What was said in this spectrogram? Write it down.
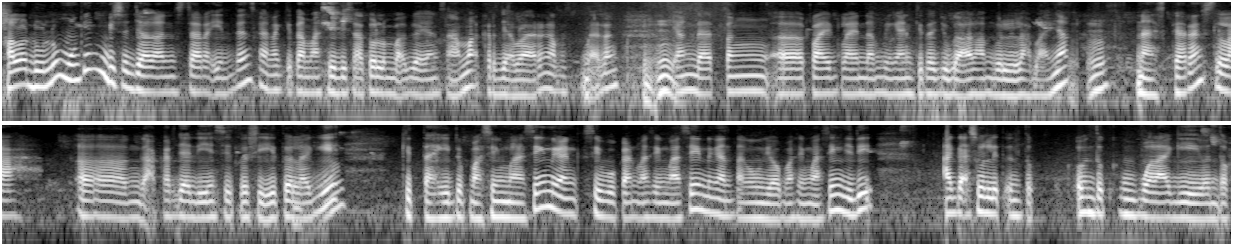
Kalau dulu mungkin bisa jalan secara intens karena kita masih di satu lembaga yang sama kerja bareng apa bareng yang datang eh, klien-klien dampingan kita juga alhamdulillah banyak. Hmm? Nah sekarang setelah eh, nggak kerja di institusi itu lagi kita hidup masing-masing dengan kesibukan masing-masing dengan tanggung jawab masing-masing jadi agak sulit untuk untuk kumpul lagi untuk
